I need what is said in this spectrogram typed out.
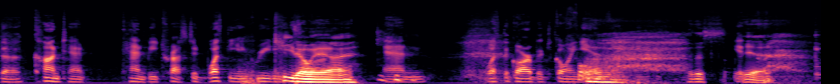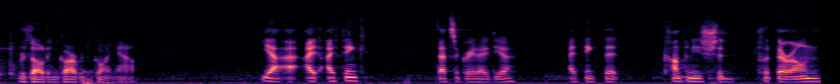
the content can be trusted, what the ingredients keto are, AI. and what the garbage going in This it yeah. could result in garbage going out. Yeah, I, I think that's a great idea. I think that companies should put their own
